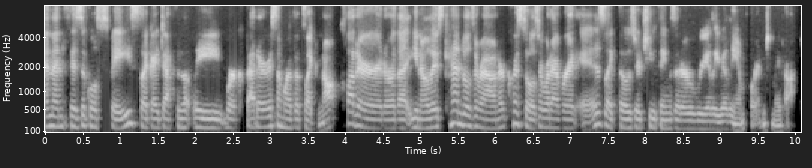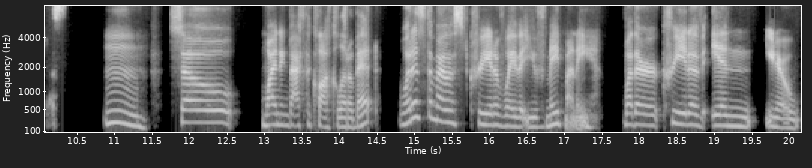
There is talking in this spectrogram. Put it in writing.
and then physical space like i definitely work better somewhere that's like not cluttered or that you know there's candles around or crystals or whatever it is. Like those are two things that are really really important to my practice. Mm. so winding back the clock a little bit what is the most creative way that you've made money? Whether creative in you know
